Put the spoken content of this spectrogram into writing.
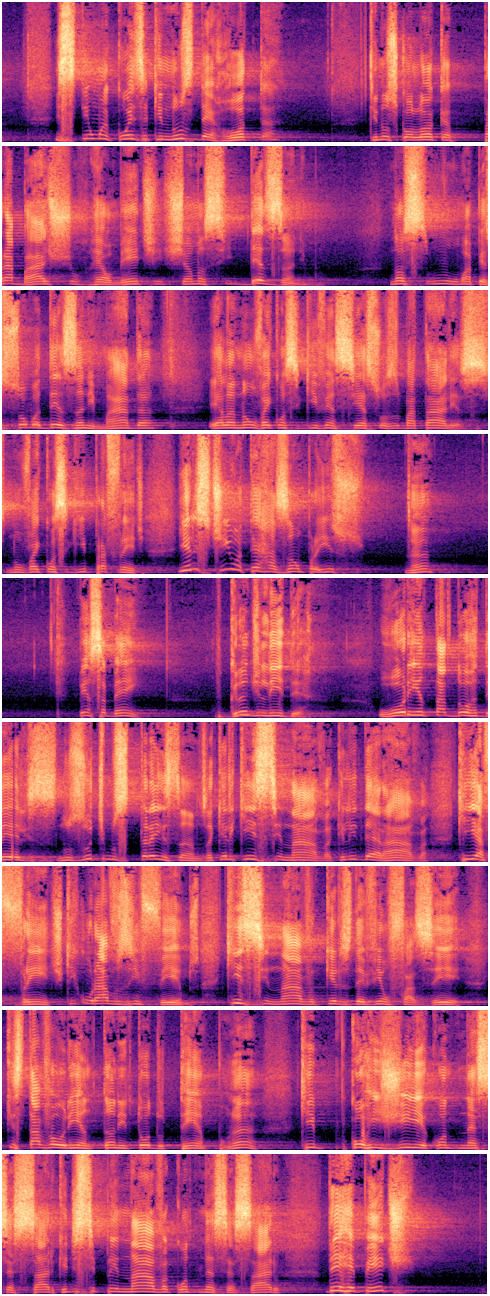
E se tem uma coisa que nos derrota, que nos coloca para baixo, realmente, chama-se desânimo. Nós, uma pessoa desanimada, ela não vai conseguir vencer as suas batalhas, não vai conseguir ir para frente. E eles tinham até razão para isso, né? Pensa bem, o grande líder, o orientador deles nos últimos três anos, aquele que ensinava, que liderava, que ia à frente, que curava os enfermos, que ensinava o que eles deviam fazer, que estava orientando em todo o tempo, né? que corrigia quando necessário, que disciplinava quando necessário, de repente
